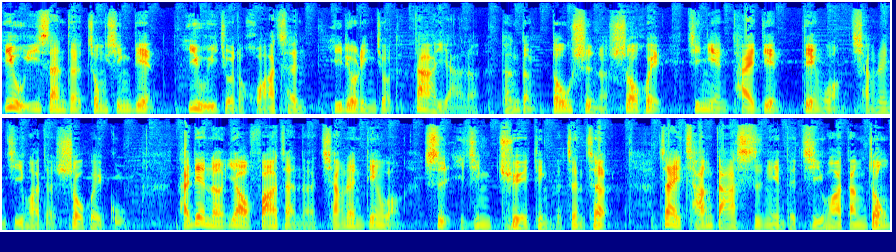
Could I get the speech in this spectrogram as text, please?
一五一三的中兴电、一五一九的华晨、一六零九的大亚呢等等，都是呢受惠今年台电电网强韧计划的受惠股。台电呢要发展呢强韧电网是已经确定的政策，在长达十年的计划当中，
